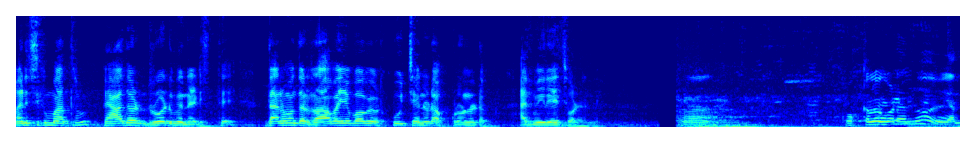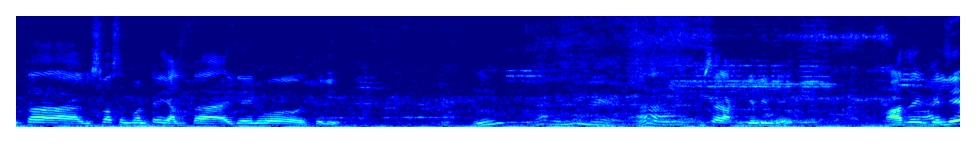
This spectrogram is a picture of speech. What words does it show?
మనిషికి మాత్రం పేదోడు రోడ్డు మీద నడిస్తే ధనవంతుడు రాబోయే బాబు ఇక్కడ కూర్చొని అప్పుడు ఉండడం. అది మీరే చూడండి. కుక్కలు కూడాను ఎంత విశ్వాసంగా ఉంటే ఎంత ఇదైనవో తెలియదు. చూసారు అక్కడికి వెళ్ళింది. కారు దగ్గరికి వెళ్ళి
